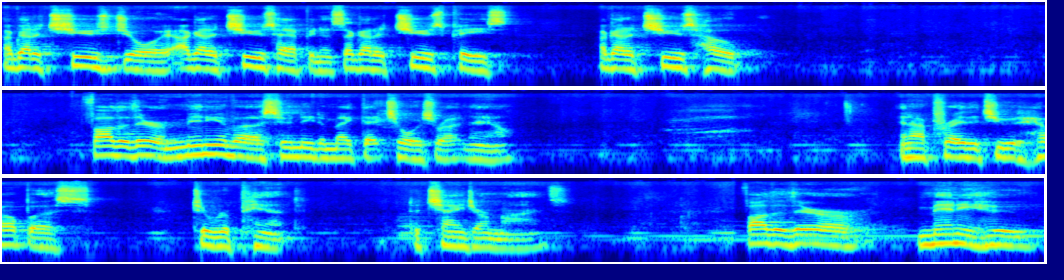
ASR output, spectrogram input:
I've got to choose joy. I've got to choose happiness. I've got to choose peace. I've got to choose hope. Father, there are many of us who need to make that choice right now. And I pray that you would help us to repent, to change our minds. Father, there are many who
